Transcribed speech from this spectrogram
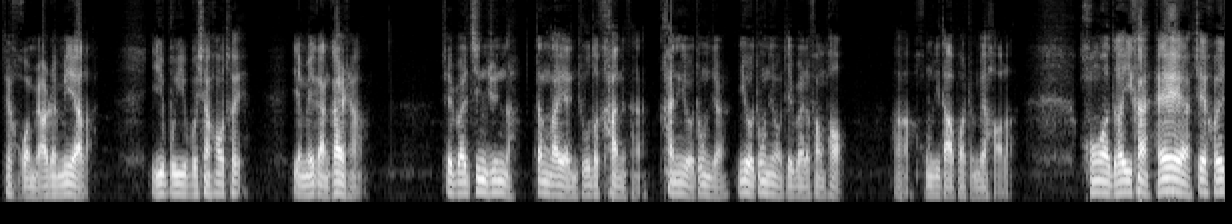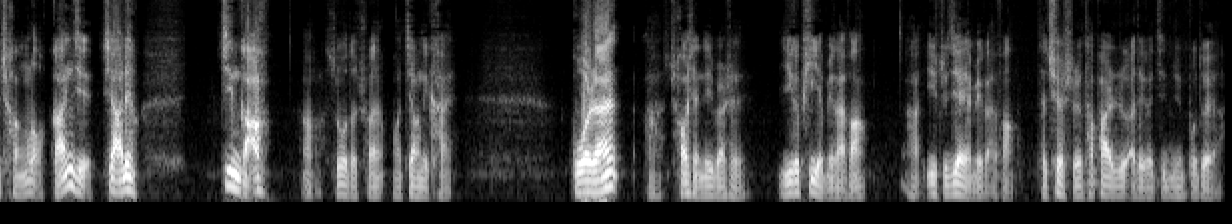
这火苗就灭了，一步一步向后退，也没敢干啥。这边金军呢，瞪大眼珠子看着他，看你有动静，你有动静，我这边的放炮，啊，红衣大炮准备好了。洪有德一看，哎呀，这回成了，赶紧下令进港，啊，所有的船往江里开。果然啊，朝鲜那边是一个屁也没敢放，啊，一支箭也没敢放。他确实，他怕惹这个金军部队啊。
